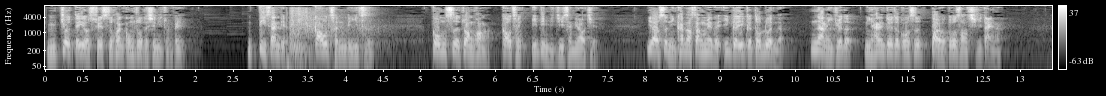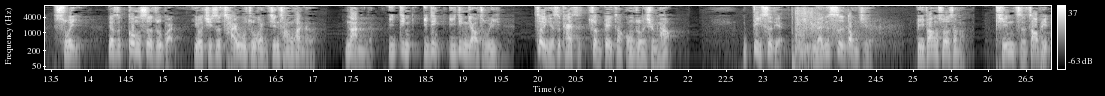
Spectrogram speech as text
你就得有随时换工作的心理准备。第三点，高层离职，公司的状况啊，高层一定比基层了解。要是你看到上面的一个一个都论了。那你觉得你还能对这公司抱有多少期待呢？所以，要是公司的主管，尤其是财务主管经常换人，那你一定一定一定要注意，这也是开始准备找工作的讯号。第四点，人事冻结，比方说什么停止招聘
